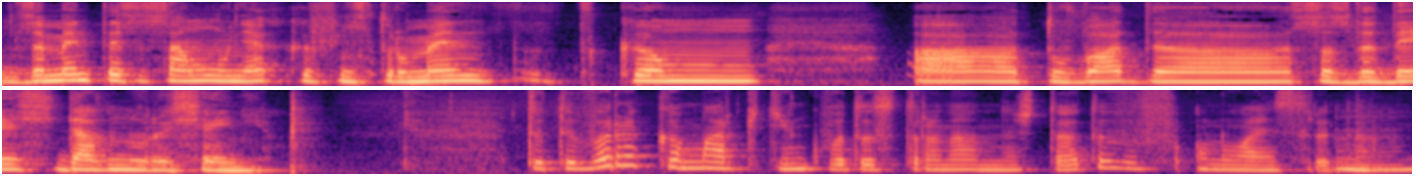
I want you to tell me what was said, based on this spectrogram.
за мен те са само някакъв инструмент към а, това да създадеш дадено решение. Да те върна към маркетинговата страна на нещата в онлайн среда. Mm-hmm.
